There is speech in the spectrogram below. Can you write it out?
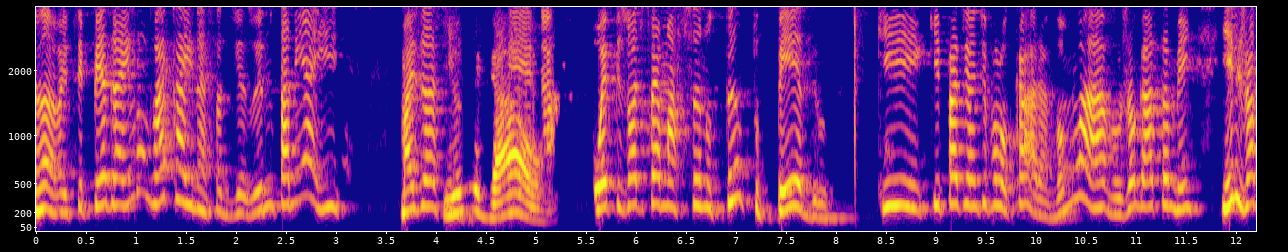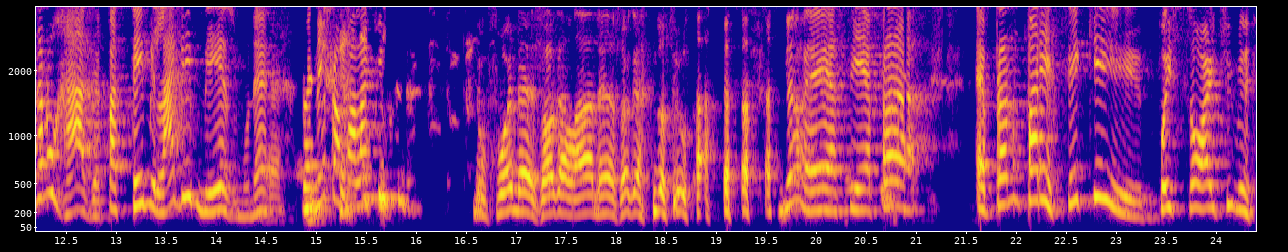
Não, esse Pedro aí não vai cair nessa de Jesus, ele não tá nem aí. Mas eu, assim, E o legal. é, a- o episódio foi amassando tanto Pedro que, que praticamente falou, cara, vamos lá, vou jogar também. E ele joga no raso, é para ter milagre mesmo, né? Não é nem para falar que Não foi, né? Joga lá, né? Joga do outro lado. Não, é assim, é para é para não parecer que foi sorte mesmo.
